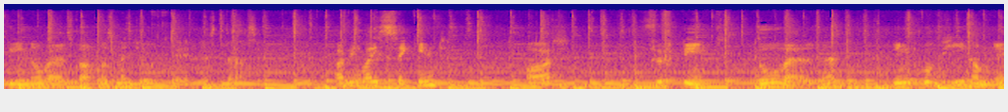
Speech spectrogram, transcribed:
तीनों वायर्स को आपस में जोड़ दिया इस तरह से। अभी हमारी सेकंड और फिफ्टीन दो वायर्स हैं, इनको भी हमने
